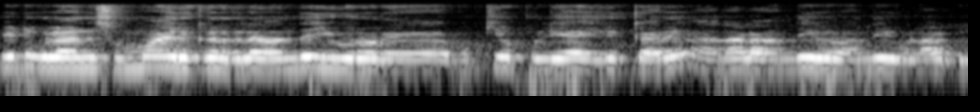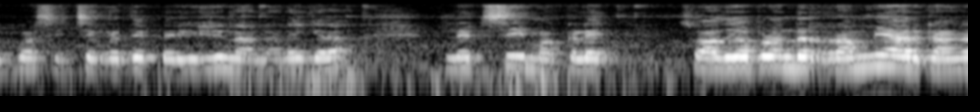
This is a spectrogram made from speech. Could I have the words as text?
வீட்டுக்குள்ளே வந்து சும்மா இருக்கிறதுல வந்து இவர் ஒரு முக்கிய புள்ளியாக இருக்கார். அதனால் வந்து இவர் வந்து இவ்வளோ நாள் பிக் பாஸ் வச்சிருக்கிறதே பெரிய விஷயம் நான் நினைக்கிறேன். லெட்ஸி மக்களே. ஸோ அதுக்கப்புறம் இந்த ரம்யா இருக்காங்க.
